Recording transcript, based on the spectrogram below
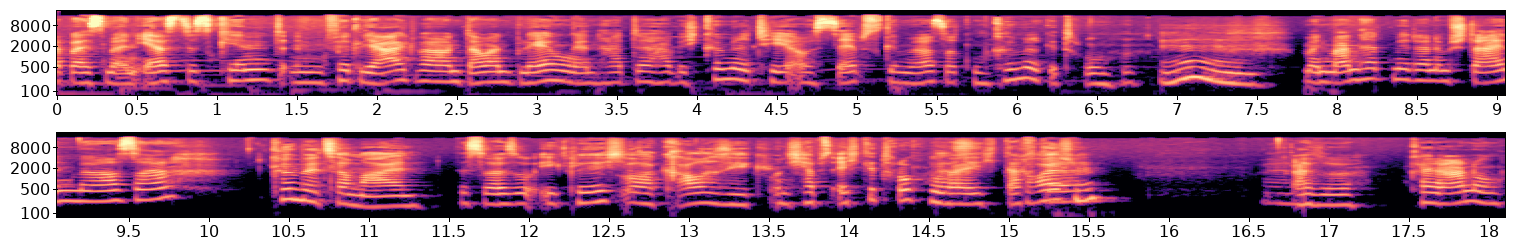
Habe, als mein erstes Kind ein Vierteljahr alt war und dauernd Blähungen hatte, habe ich Kümmeltee aus selbstgemörsertem Kümmel getrunken. Mein Mann hat mir dann im Steinmörser Kümmel zermahlen. Das war so eklig. Oh, grausig. Und ich habe es echt getrunken, Hast weil ich dachte, Geholfen? also keine Ahnung,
